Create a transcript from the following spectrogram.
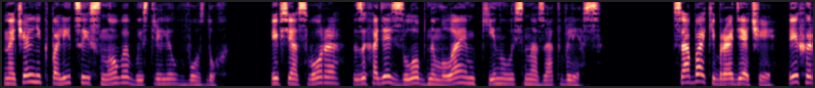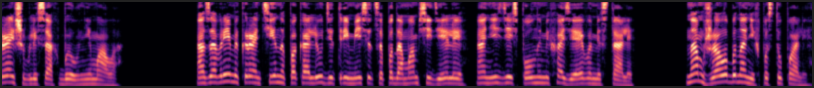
Начальник полиции снова выстрелил в воздух. И вся свора, заходясь злобным лаем, кинулась назад в лес. Собаки бродячие, их и раньше в лесах было немало. А за время карантина, пока люди три месяца по домам сидели, они здесь полными хозяевами стали. Нам жалобы на них поступали.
